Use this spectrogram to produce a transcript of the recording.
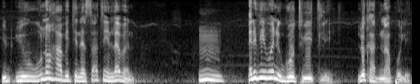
you you will not have it in the starting eleven. Mm. And even when you go to Italy, look at Napoli.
